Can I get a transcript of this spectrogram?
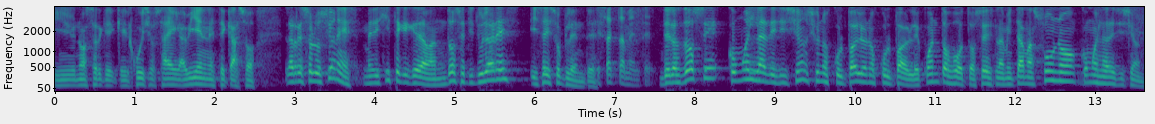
y- y no hacer que, que el juicio salga bien en este caso. La resolución es, me dijiste que quedaban 12 titulares y 6 suplentes. Exactamente. De los 12, ¿cómo es la decisión si uno es culpable o no es culpable? ¿Cuántos votos? ¿Es la mitad más uno? ¿Cómo es la decisión?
